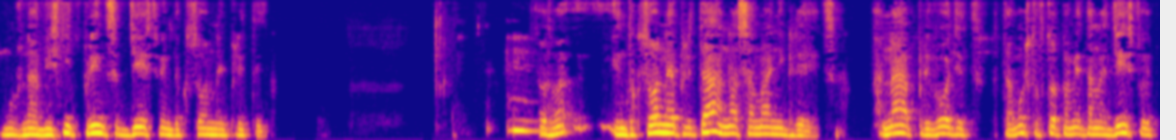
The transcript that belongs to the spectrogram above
нужно объяснить принцип действия индукционной плиты. Mm. Индукционная плита, она сама не греется. Она приводит к тому, что в тот момент она действует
